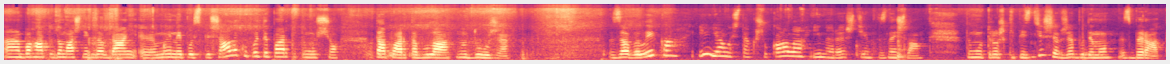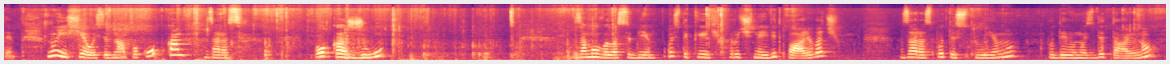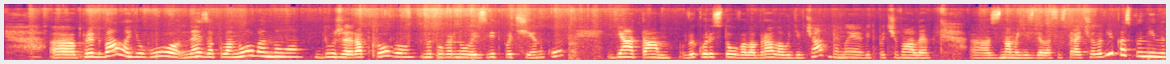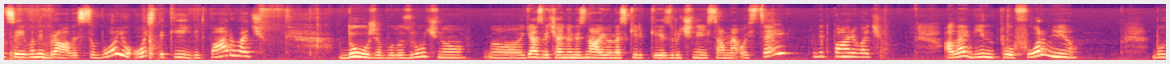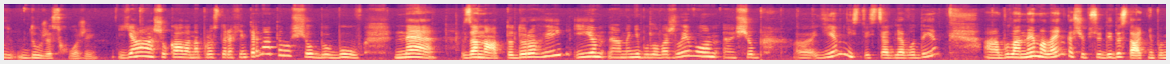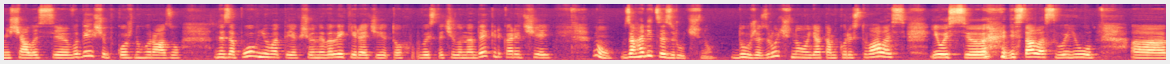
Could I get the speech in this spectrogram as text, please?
багато домашніх завдань. Е, Ми не поспішали купити парту, тому що та парта була ну, дуже завелика. І я ось так шукала і нарешті знайшла. Тому трошки пізніше вже будемо збирати. Ну і ще ось одна покупка. Зараз покажу. Замовила собі ось такий ручний відпарювач. Зараз потестуємо, подивимось детально. Е, Придбала його не заплановано, дуже раптово. Ми повернулись з відпочинку. Я там використовувала, брала у дівчат, бо ми відпочивали. е, З нами їздила сестра чоловіка з племінницею, і вони брали з собою ось такий відпарювач. Дуже було зручно. Е, Я, звичайно, не знаю, наскільки зручний саме ось цей відпарювач, але він по формі був дуже схожий. Я шукала на просторах інтернету, щоб був не занадто дорогий, і е, мені було важливо, е, щоб е, ємність ось ця для води була не маленька, щоб сюди достатньо поміщалось води, щоб кожного разу не заповнювати. Якщо невеликі речі, то вистачило на декілька речей. Ну, взагалі це зручно, дуже зручно. Я там користувалась і ось дістала свою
